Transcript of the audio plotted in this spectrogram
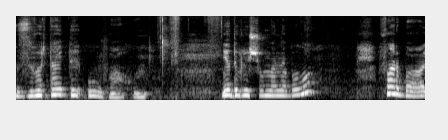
звертайте увагу. Я дивлюсь, що в мене було. Фарба,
